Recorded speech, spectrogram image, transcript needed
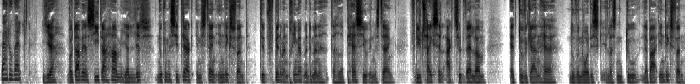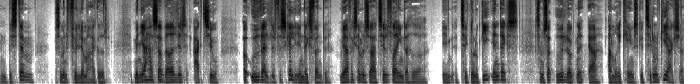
hvad har du valgt? Ja, hvor der vil jeg sige, der har jeg lidt, nu kan man sige, der at investere i en indeksfond, det forbinder man primært med det, man, der hedder passiv investering. Fordi du tager ikke selv aktivt valg om, at du vil gerne have Novo Nordisk, eller sådan, du lader bare indeksfonden bestemme, så man følger markedet. Men jeg har så været lidt aktiv og udvalgt lidt forskellige indeksfonde. Hvor jeg for eksempel så har tilføjet en, der hedder en teknologiindeks, som så udelukkende er amerikanske teknologiaktier.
